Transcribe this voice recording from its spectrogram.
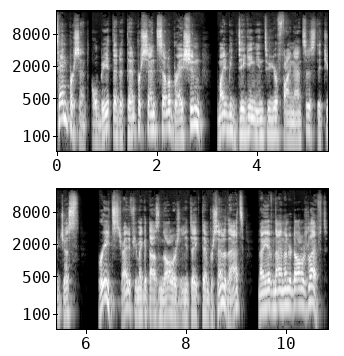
10%, albeit that a 10% celebration might be digging into your finances that you just reached, right? If you make $1,000 and you take 10% of that, now you have $900 left,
